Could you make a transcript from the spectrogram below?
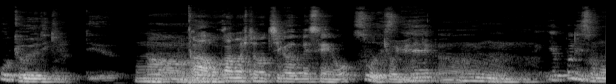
を共有できるっていう。あーあー他の人の違う目線をそうです共有できね。る。ううんん。やっぱりその、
